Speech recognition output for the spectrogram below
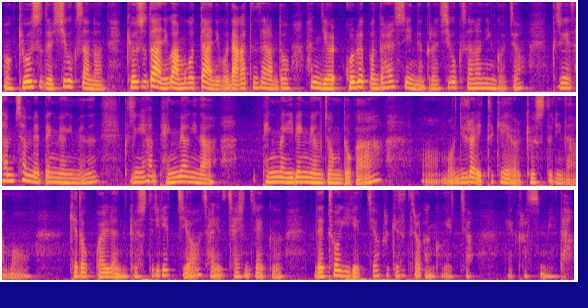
어, 교수들 시국선언 교수도 아니고 아무것도 아니고 나 같은 사람도 한 열, 골백 번도 할 수 있는 그런 시국선언인 거죠. 그 중에 3천 몇백 명이면은 그 중에 한 100명이나 100명, 200명 정도가 어, 뭐 뉴라이트 계열 교수들이나 뭐 개독 관련 교수들이겠지요. 자, 자신들의 그 네트워크이겠죠. 그렇게 해서 들어간 거겠죠. 네, 그렇습니다.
